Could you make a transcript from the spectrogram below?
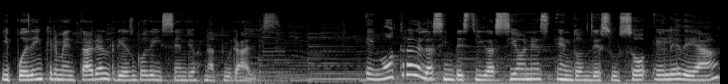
y puede incrementar el riesgo de incendios naturales. En otra de las investigaciones en donde se usó LDA,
